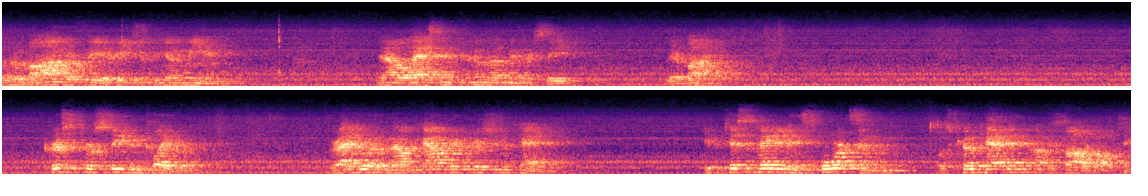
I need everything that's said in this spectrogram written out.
a little biography of each of the young men, then I will ask them to come up and receive their Bible. Christopher Stephen Claver, graduate of Mount Calvary Christian Academy. He participated in sports and was co-captain of his volleyball team.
